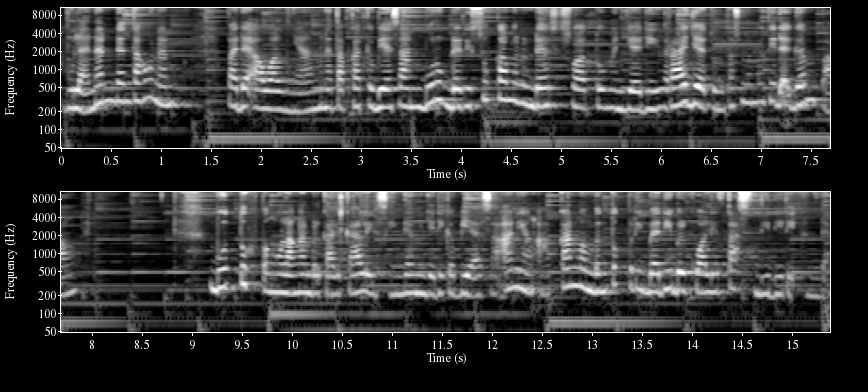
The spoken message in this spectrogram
bulanan, dan tahunan. Pada awalnya, menetapkan kebiasaan buruk dari suka menunda sesuatu menjadi raja tuntas memang tidak gampang. Butuh pengulangan berkali-kali sehingga menjadi kebiasaan yang akan membentuk pribadi berkualitas di diri Anda.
